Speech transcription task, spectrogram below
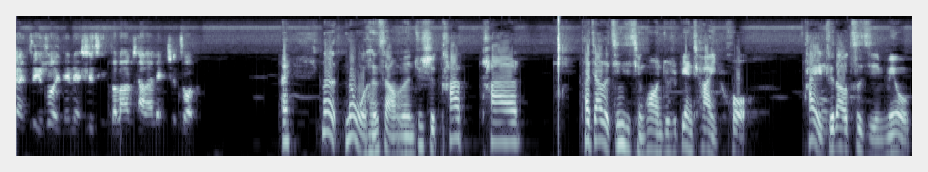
让你自己做一点点事情都拉不下来脸去做。哎，那那我很想问，就是他他他家的经济情况就是变差以后，他也知道自己没有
